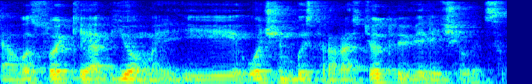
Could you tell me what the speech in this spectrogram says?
высокие объемы и очень быстро растет и увеличивается.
